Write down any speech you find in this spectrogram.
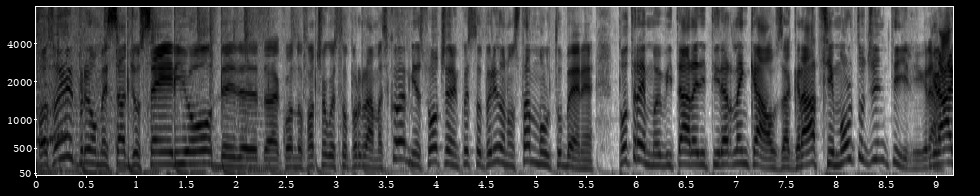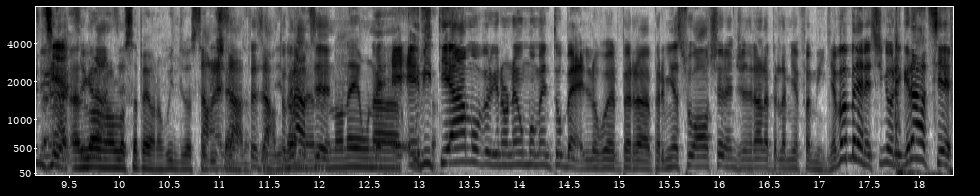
Posso dire il primo messaggio serio de- de- da quando faccio questo programma? Siccome mia suocera in questo periodo non sta molto bene, potremmo evitare di tirarla in causa. Grazie, molto gentili. Grazie. allora non lo sapevano, quindi lo stai No, dicendo. esatto, esatto, Quindi non- grazie. Non, è una. Beh, e- evitiamo perché non è un momento bello per, per- per mia suocera e in generale per la mia famiglia. Va bene, signori, grazie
